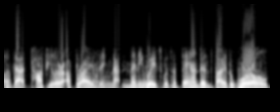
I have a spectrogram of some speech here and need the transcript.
of that popular uprising that in many ways was abandoned by the world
